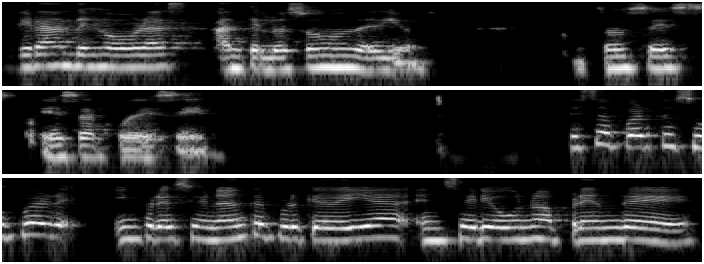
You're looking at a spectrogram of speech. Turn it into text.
grandes obras ante los ojos de Dios. Entonces, esa puede ser. Esa parte es súper impresionante porque de ella en serio uno aprende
